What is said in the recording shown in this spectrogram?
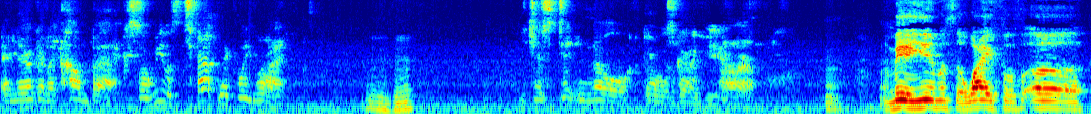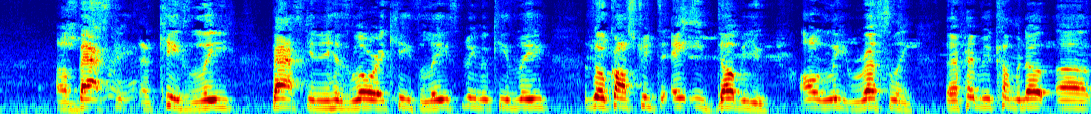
and they're gonna come back. So we was technically right. Mm-hmm. We just didn't know it was gonna be her. Mia Yim is the wife of uh of basket of Keith Lee, basking in his glory. Keith Lee. Speaking of Keith Lee, let's go across the street to AEW, All Elite Wrestling. Their pay per view coming up. Uh,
